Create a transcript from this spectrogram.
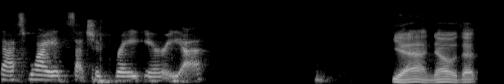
that's why it's such a gray area yeah, no, that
